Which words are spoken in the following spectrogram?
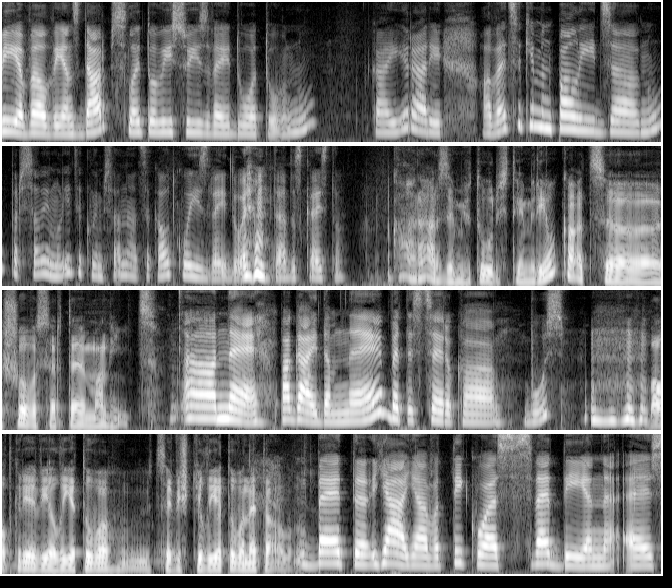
bija vēl viens darbs, lai to visu izveidotu, nu, kā ir. Arī vecāki man palīdz, nu, par saviem līdzekļiem sanāca kaut ko izveidojam tādu skaistu. Kā ar ārzemju turistiem ir jau kāds šovasar te manīts? Uh, nē, pagaidam nē, bet es ceru, ka būs. Baltkrievija, Lietuva, sevišķi Lietuva netālu. Bet, jā, jā, tikko svētdien es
